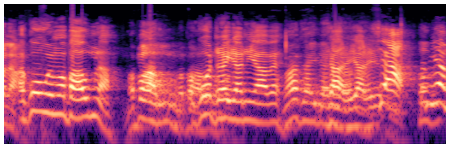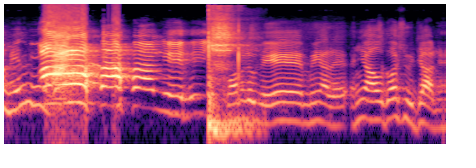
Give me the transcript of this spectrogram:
မလားအကိုဝင်မပါဘူးမလားမပါဘူးမပါအဘူးကိုဒရိုက်တာနေရာပဲငါဒရိုက်တာရတယ်ရတယ်ဆရာတမီးကမင်းသမီးအာငယ်လေးဘာမလုပ်နဲ့မင်းကလည်းအညာကိုသွားရွှေကြနေ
